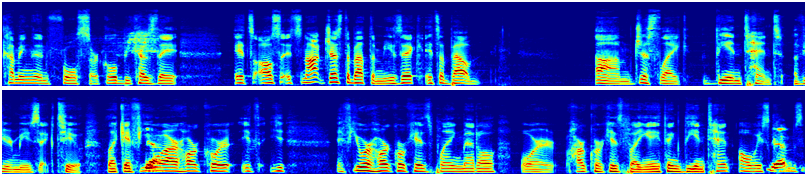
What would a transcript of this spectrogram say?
coming in full circle because they. It's also it's not just about the music. It's about um just like the intent of your music too. Like if you Yeah. are hardcore, it's. You, if you are hardcore kids playing metal or hardcore kids playing anything, the intent always Yep. comes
